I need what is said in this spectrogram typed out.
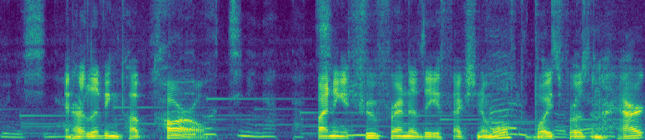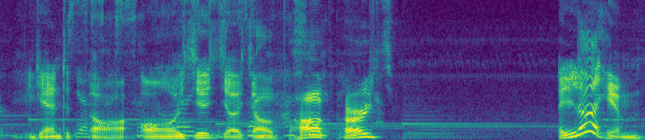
and her living pup Carl. Finding a true friend of the affectionate wolf, the boy's frozen heart began to thaw. Oh, just a puppers. I love him.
